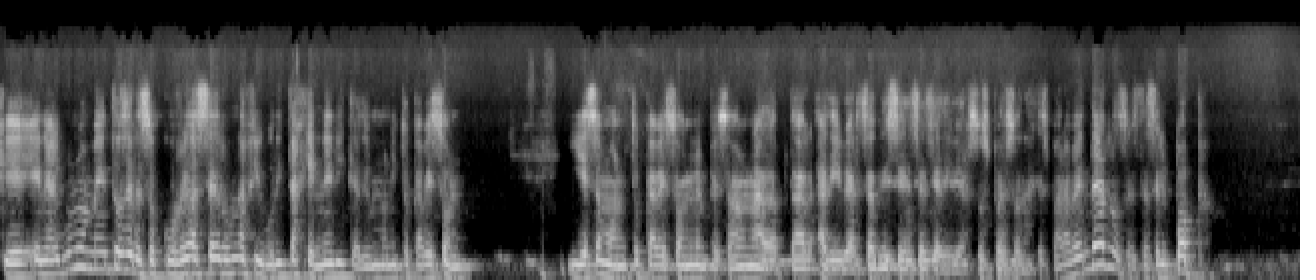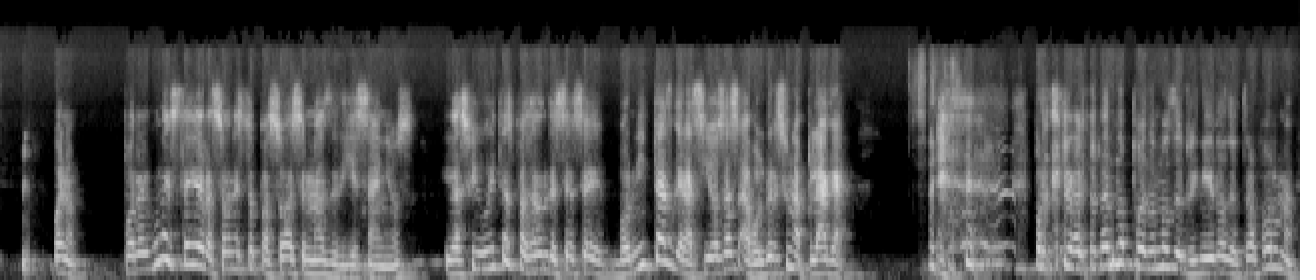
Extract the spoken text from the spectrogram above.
que en algún momento se les ocurrió hacer una figurita genérica de un monito cabezón y ese monito cabezón lo empezaron a adaptar a diversas licencias y a diversos personajes para venderlos. Este es el pop. Bueno, por alguna extraña razón esto pasó hace más de 10 años y las figuritas pasaron de serse bonitas, graciosas, a volverse una plaga. Porque la verdad no podemos definirlo de otra forma.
